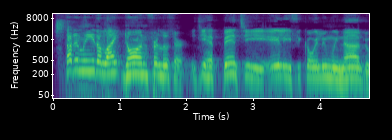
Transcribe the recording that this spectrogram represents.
Suddenly the light dawned for Luther. E de repente ele ficou iluminado.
